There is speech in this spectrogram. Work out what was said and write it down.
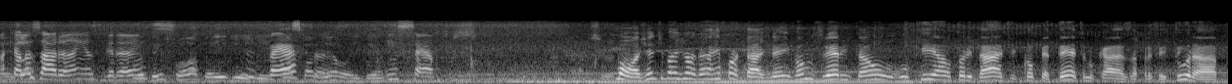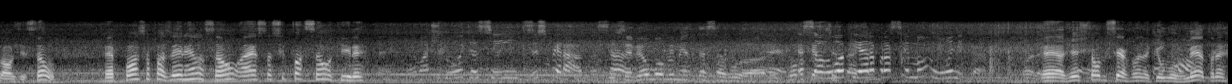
é, aquelas já. aranhas grandes. Eu tenho foto aí de, de aí dentro. insetos. Bom, a gente vai jogar a reportagem, né? E vamos ver então o que a autoridade competente, no caso a prefeitura, a atual gestão, é, possa fazer em relação a essa situação aqui, né? atitude assim, desesperada, sabe? Você vê o movimento dessa rua. É. Essa rua tá que era para ser mão única. É, a gente está é. observando aqui Tem o como. movimento, né?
